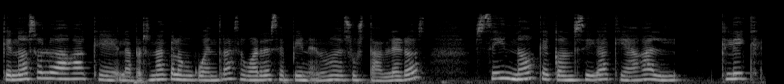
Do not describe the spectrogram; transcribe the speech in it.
que no solo haga que la persona que lo encuentra se guarde ese pin en uno de sus tableros, sino que consiga que haga el clic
